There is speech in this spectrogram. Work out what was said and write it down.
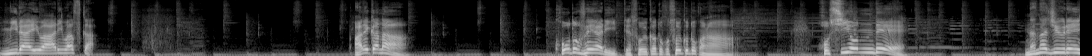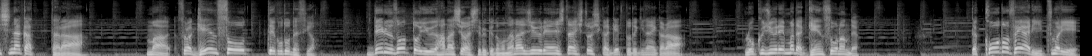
未来はありますか？あれかな？コードフェアリーってそういうことかそういうことかな？星4で70連しなかったらまあそれは幻想ってことですよ。出るぞという話はしてるけども70連した人しかゲットできないから60連までは幻想なんだよ。だコードフェアリーつまり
